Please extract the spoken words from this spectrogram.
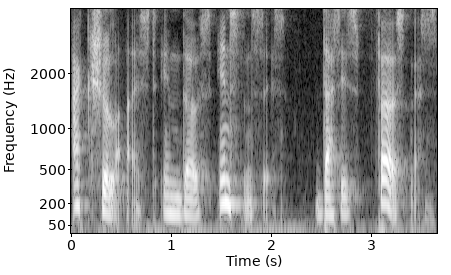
actualized in those instances. That is firstness.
